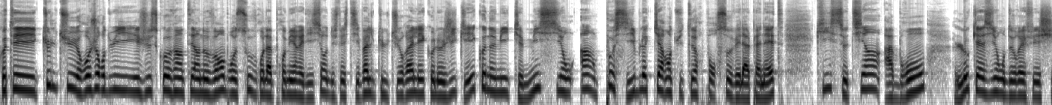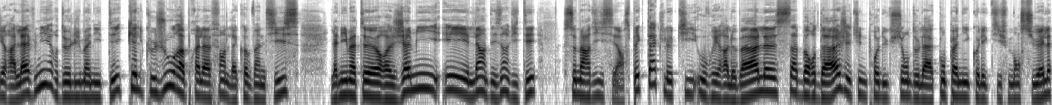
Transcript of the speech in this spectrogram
Côté culture, aujourd'hui et jusqu'au 21 novembre s'ouvre la première édition du festival culturel, écologique et économique Mission Impossible, 48 heures pour sauver la planète, qui se tient à Bron. L'occasion de réfléchir à l'avenir de l'humanité quelques jours après la fin de la COP26. L'animateur Jamy est l'un des invités. Ce mardi, c'est un spectacle qui ouvrira le bal. Sabordage est une production de la compagnie collective mensuelle.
